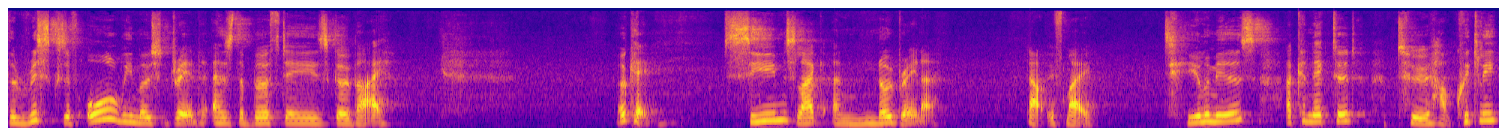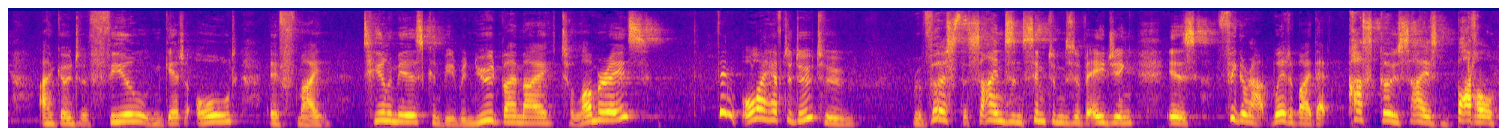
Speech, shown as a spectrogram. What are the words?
the risks of all we most dread as the birthdays go by. Okay, seems like a no brainer. Now, if my telomeres are connected to how quickly I'm going to feel and get old. If my telomeres can be renewed by my telomerase, then all I have to do to reverse the signs and symptoms of aging is figure out where to buy that Costco sized bottle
